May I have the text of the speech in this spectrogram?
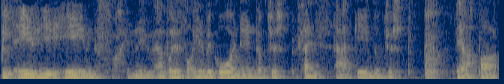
beat AZ at home and fucking, have thought, here we go, and then they've just, since that game, they've just fell apart.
